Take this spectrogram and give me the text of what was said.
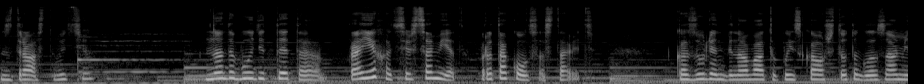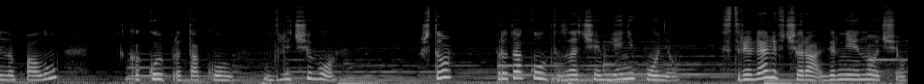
«Здравствуйте!» «Надо будет это, проехать в сельсовет, протокол составить». Козулин виновато поискал что-то глазами на полу. «Какой протокол? Для чего?» «Что? Протокол-то зачем? Я не понял». Стреляли вчера, вернее ночью.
